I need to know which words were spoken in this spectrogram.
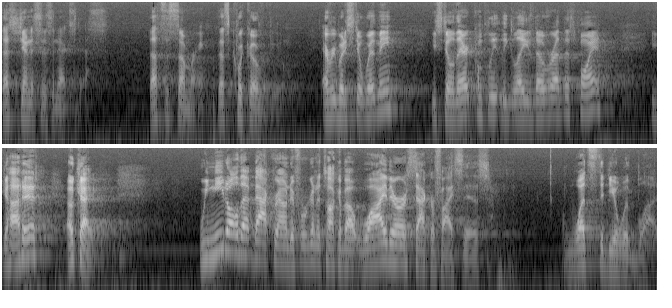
That's Genesis and Exodus. That's the summary. That's a quick overview. Everybody still with me? You still there? Completely glazed over at this point? You got it? Okay. We need all that background if we're going to talk about why there are sacrifices. What's the deal with blood?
